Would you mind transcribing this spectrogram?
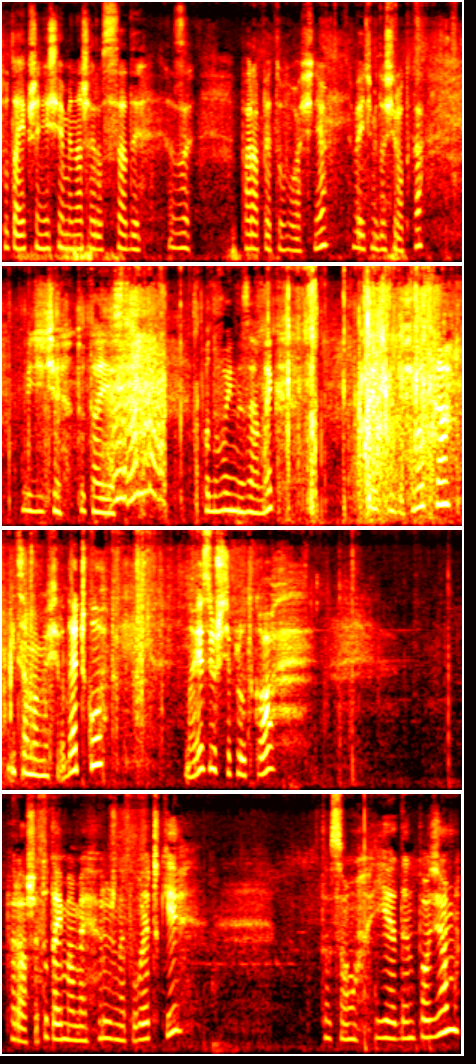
Tutaj przeniesiemy nasze rozsady z parapetu właśnie. Wejdźmy do środka. Widzicie, tutaj jest podwójny zamek. Wejdźmy do środka. I co mamy w środeczku? No jest już cieplutko. Proszę, tutaj mamy różne półeczki. To są jeden poziom,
